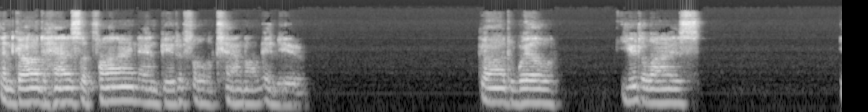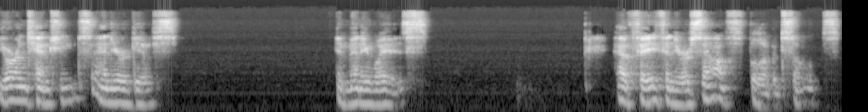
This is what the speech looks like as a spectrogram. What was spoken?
then God has a fine and beautiful channel in you. God will utilize your intentions and your gifts in many ways. Have faith in yourself, beloved souls.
